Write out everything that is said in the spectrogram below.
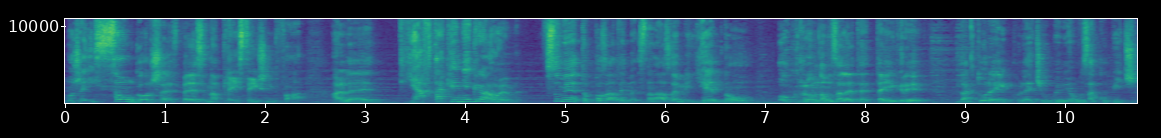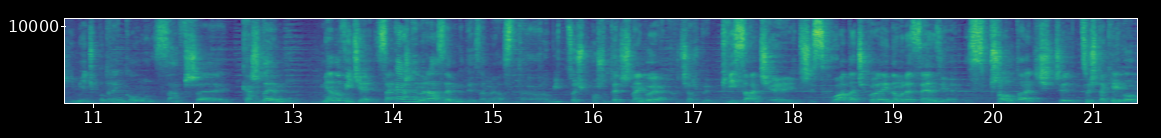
może i są gorsze FPS-y na PlayStation 2, ale ja w takie nie grałem. W sumie to poza tym znalazłem jedną, ogromną zaletę tej gry, dla której poleciłbym ją zakupić i mieć pod ręką zawsze każdemu. Mianowicie, za każdym razem, gdy zamiast robić coś pożytecznego, jak chociażby pisać, e, czy składać kolejną recenzję, sprzątać, czy coś takiego,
